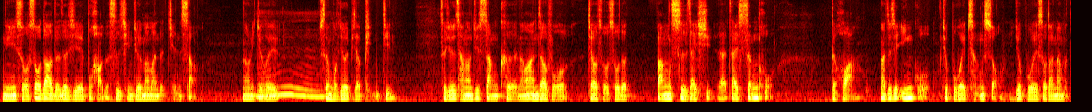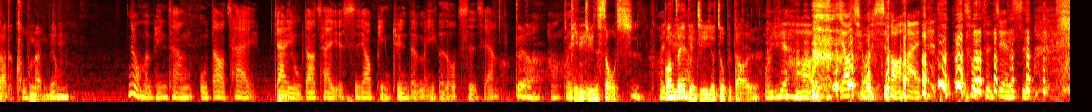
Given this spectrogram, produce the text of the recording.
你所受到的这些不好的事情就会慢慢的减少，然后你就会嗯，生活就会比较平静。所以就是常常去上课，然后按照佛教所说的方式在学呃在生活的话，那这些因果就不会成熟，你就不会受到那么大的苦难。这样，那我们平常五道菜，家里五道菜也是要平均的，每一个都吃，这样对啊，好。平均受食，光这一要点其实就做不到了。我去好好要求小孩做这件事。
